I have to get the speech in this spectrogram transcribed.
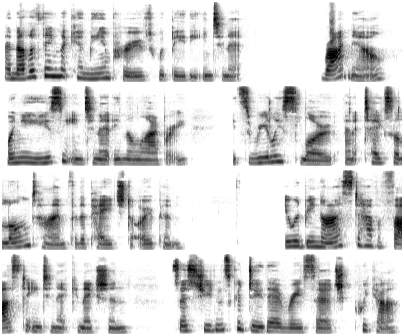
Another thing that can be improved would be the internet. Right now, when you use the internet in the library, it's really slow and it takes a long time for the page to open. It would be nice to have a faster internet connection so students could do their research quicker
